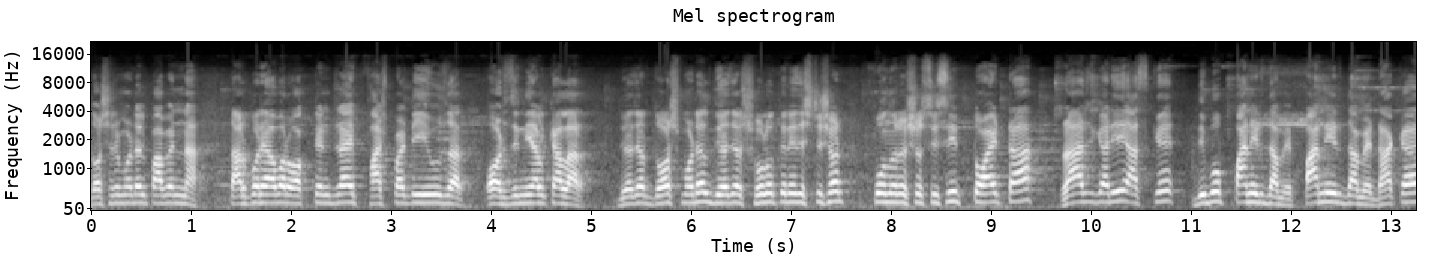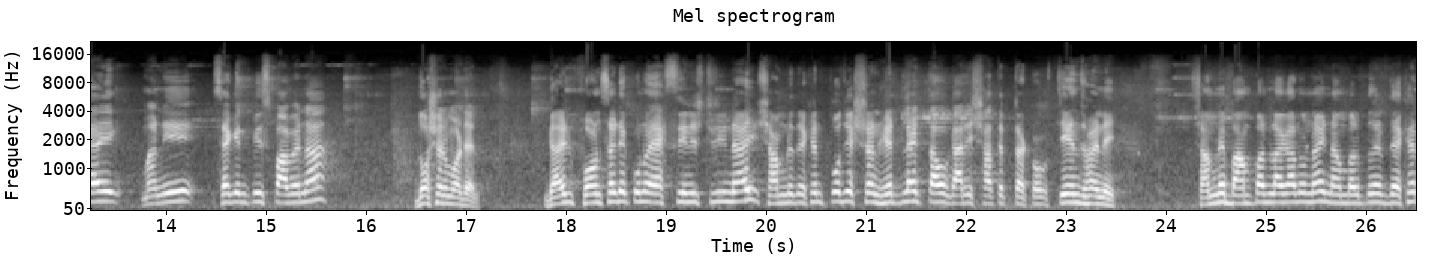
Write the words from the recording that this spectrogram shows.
দশের মডেল পাবেন না। তারপরে আবার octane drive first party user original colour দু হাজার দশ মডেল দু হাজার ষোলোতে রেজিস্ট্রেশন পনেরোশো সিসি টয়টা রাজ গাড়ি আজকে দিব পানির দামে। পানির দামে। ঢাকায় মানে সেকেন্ড পিস পাবে না দশের মডেল গাড়ির ফ্রন্ট সাইডে কোনো অ্যাক্সিডেন্ট নাই। সামনে দেখেন প্রজেকশন হেডলাইট তাও গাড়ির সাথেরটা চেঞ্জ হয় নাই। সামনে বাম্পার লাগানো নাই নাম্বার প্লেট দেখেন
